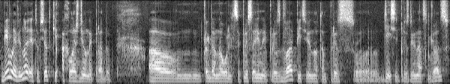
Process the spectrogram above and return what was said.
Белое вино – это все-таки охлажденный продукт. А когда на улице плюс один или плюс два, пить вино там плюс 10, э, плюс 12 градусов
